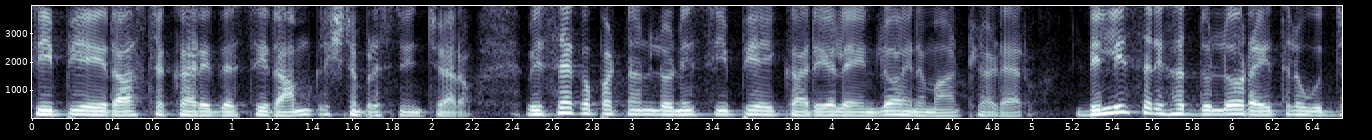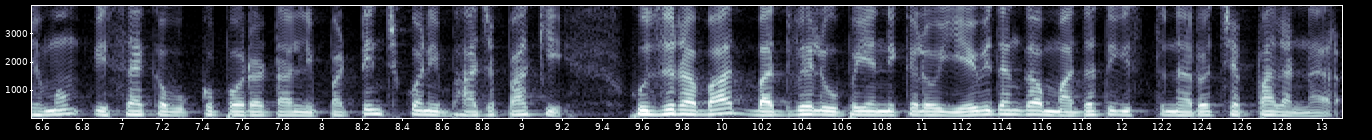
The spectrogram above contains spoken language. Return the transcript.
సిపిఐ రాష్ట్ర కార్యదర్శి రామకృష్ణ ప్రశ్నించారు. విశాఖపట్నంలోని సిపిఐ కార్యాలయంలో ఆయన మాట్లాడారు. ఢిల్లీ సరిహద్దుల్లో రైతుల ఉద్యమం విశాఖ ఉక్కు పోరాటాల్ని పట్టించుకొని భాజపాకి హుజురాబాద్ బద్వేలు ఉప ఎన్నికలో ఏ విధంగా మద్దతు ఇస్తున్నారో చెప్పాలన్నారు.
